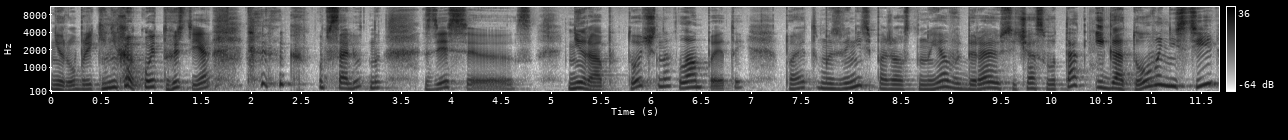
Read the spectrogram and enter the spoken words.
ни рубрики никакой. То есть я абсолютно здесь э, не раб, точно, лампы этой. Поэтому извините, пожалуйста, но я выбираю сейчас вот так и готова нести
